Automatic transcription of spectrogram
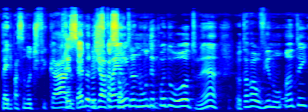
pede para ser notificado, Recebe a e já vai notificação. entrando um depois do outro, né? Eu tava ouvindo ontem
